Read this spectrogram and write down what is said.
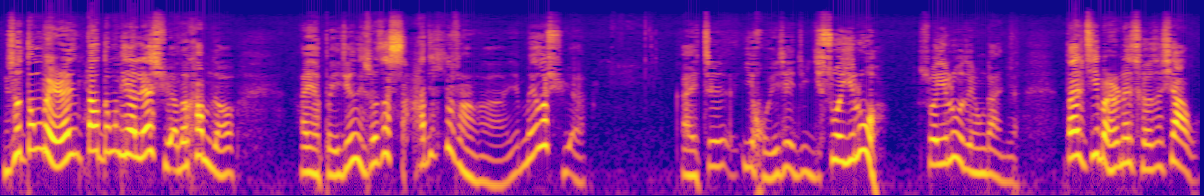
你说东北人到冬天连雪都看不着，哎呀，北京，你说这啥地方啊？也没有雪。哎，这一回去就说一路，说一路这种感觉。但是基本上那车是下午，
